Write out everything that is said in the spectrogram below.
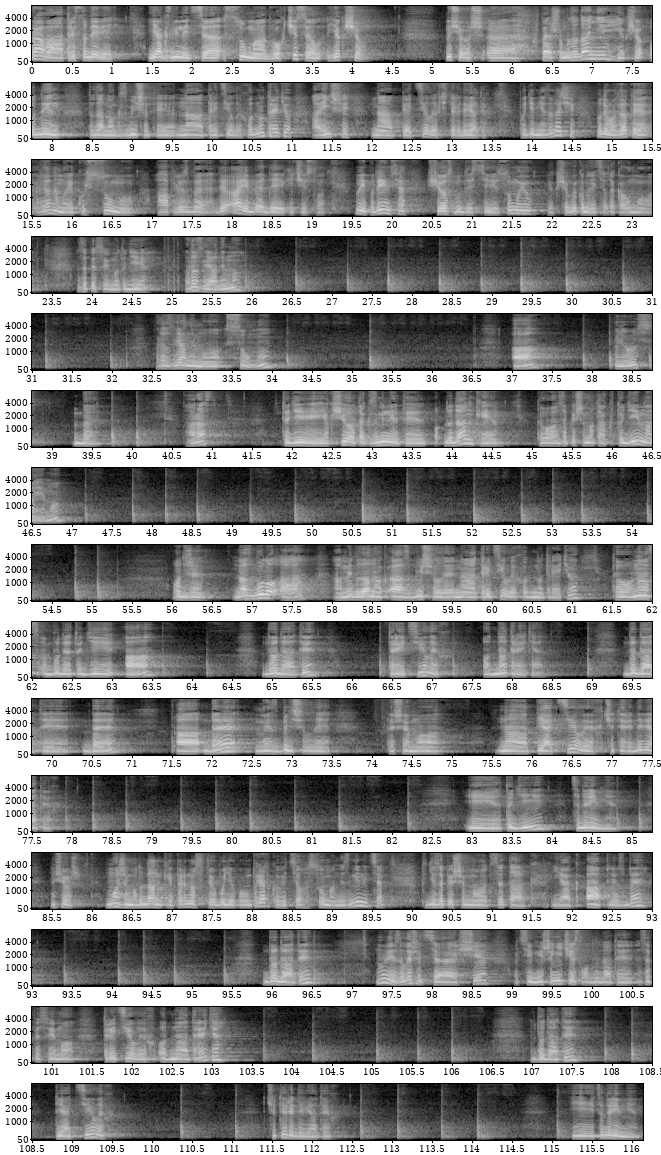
Вправа 309. Як зміниться сума двох чисел, якщо? Ну що ж, е, в першому заданні, якщо один доданок збільшити на 3,1 третю, а інший на 5,4. Подібні задачі будемо розглядати, розглянемо якусь суму А плюс Б, де А і Б деякі числа. Ну і подивимося, що буде з цією сумою, якщо виконується така умова. Записуємо тоді, розглянемо. Розглянемо суму А плюс Б. Гаразд? Тоді, якщо так змінити доданки, то запишемо так. Тоді маємо. Отже, у нас було А, а ми доданок А збільшили на 3,1 третю, то в нас буде тоді А додати 3,1 третя. Додати Б, а Б ми збільшили, пишемо на 5,4. І тоді це дорівнює. Ну що ж, можемо доданки переносити в будь-якому порядку, від цього сума не зміниться. Тоді запишемо це так, як А плюс Б. Додати. Ну і залишиться ще оці мішані числа додати. Записуємо 3,1 третя. Додати 5,4. І це дорівнює.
